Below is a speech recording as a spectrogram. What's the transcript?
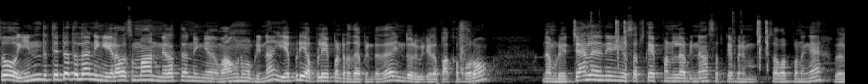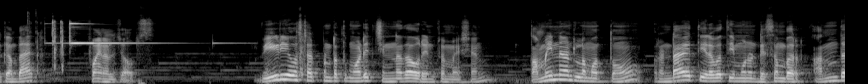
ஸோ இந்த திட்டத்தில் நீங்கள் இலவசமாக நிலத்தை நீங்கள் வாங்கணும் அப்படின்னா எப்படி அப்ளை பண்ணுறது அப்படின்றத இந்த ஒரு வீடியோவில் பார்க்க போகிறோம் நம்முடைய சேனலை நீங்கள் சப்ஸ்கிரைப் பண்ணல அப்படின்னா சப்ஸ்கிரைப் பண்ணி சப்போர்ட் பண்ணுங்கள் welcome back final jobs video start பண்ணுறதுக்கு முன்னாடி சின்னதாக ஒரு இன்ஃபர்மேஷன் தமிழ்நாட்டில் மொத்தம் ரெண்டாயிரத்தி இருபத்தி மூணு டிசம்பர் அந்த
